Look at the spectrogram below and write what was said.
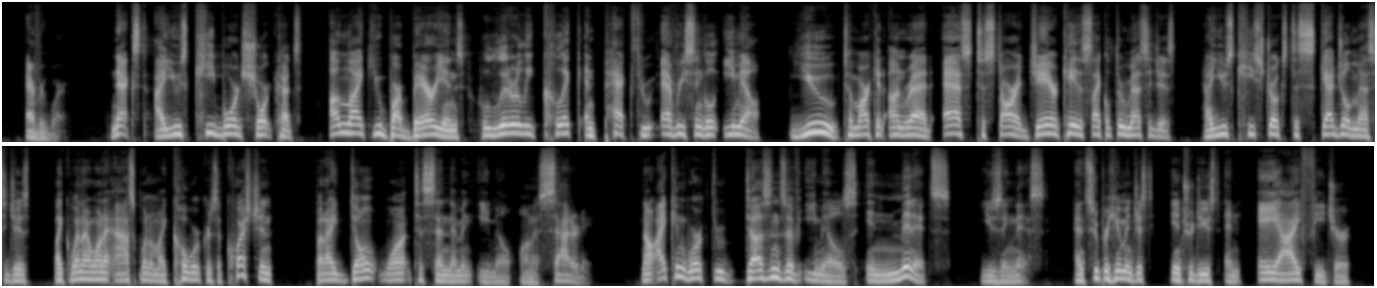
everywhere. Next, I use keyboard shortcuts Unlike you barbarians who literally click and peck through every single email. U to mark it unread, S to star it, J or K to cycle through messages. I use keystrokes to schedule messages, like when I want to ask one of my coworkers a question, but I don't want to send them an email on a Saturday. Now, I can work through dozens of emails in minutes using this. And Superhuman just introduced an AI feature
